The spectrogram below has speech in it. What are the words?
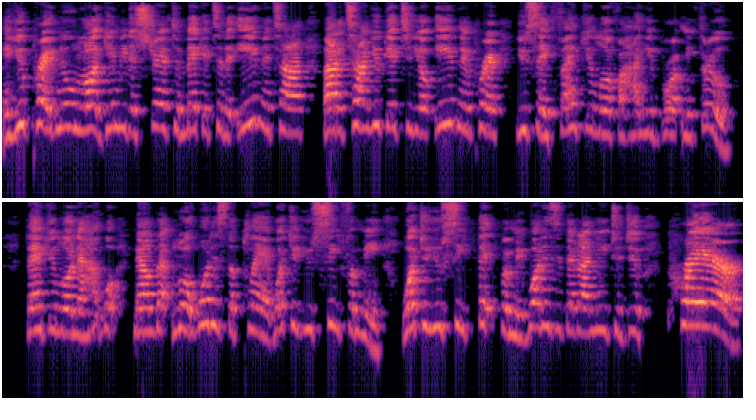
and you pray noon, Lord, give me the strength to make it to the evening time. By the time you get to your evening prayer, you say, thank you, Lord, for how you brought me through. Thank you, Lord. Now, now, Lord, what is the plan? What do you see for me? What do you see fit for me? What is it that I need to do? Prayer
